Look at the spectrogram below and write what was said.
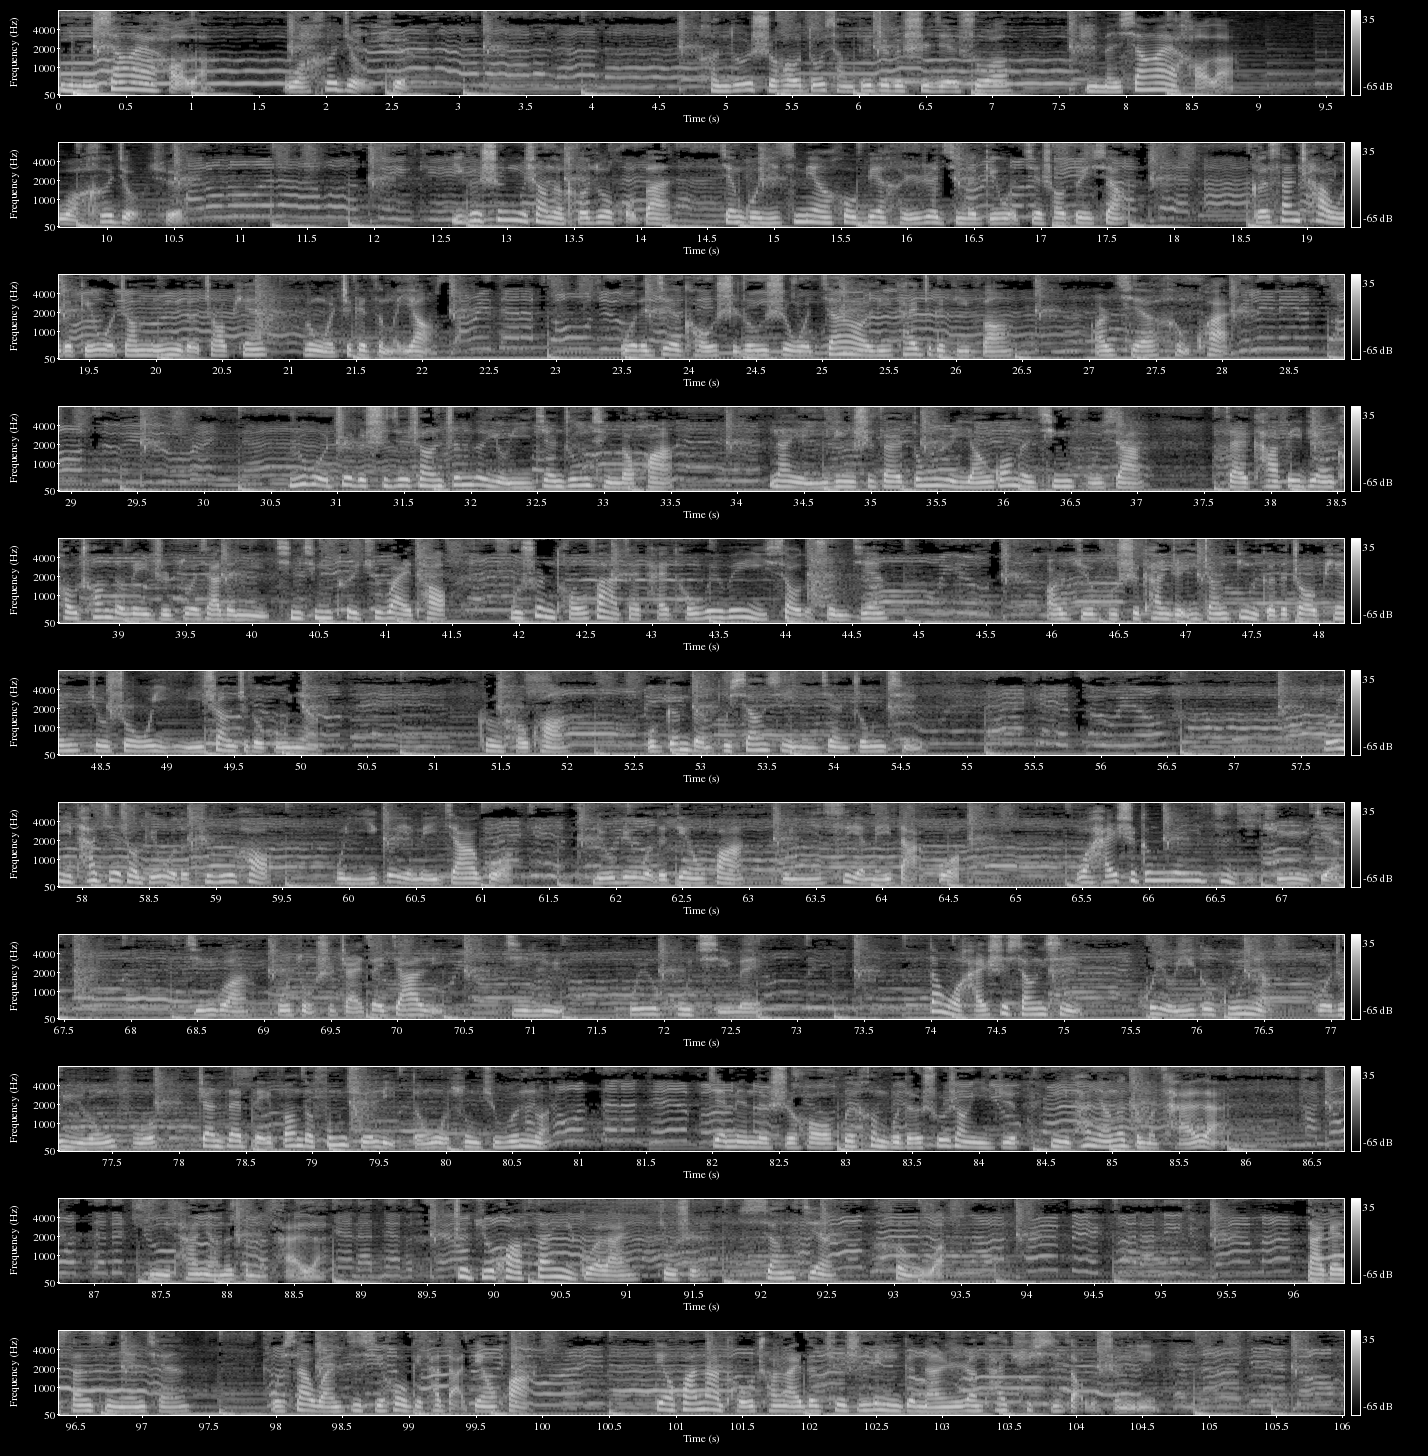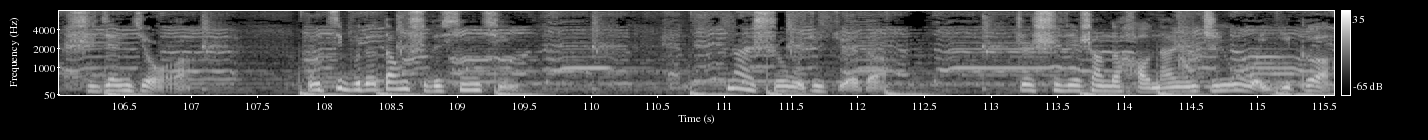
你们相爱好了，我喝酒去。很多时候都想对这个世界说：你们相爱好了，我喝酒去。一个生意上的合作伙伴，见过一次面后便很热情地给我介绍对象，隔三差五地给我张美女的照片，问我这个怎么样。我的借口始终是我将要离开这个地方，而且很快。如果这个世界上真的有一见钟情的话，那也一定是在冬日阳光的轻拂下，在咖啡店靠窗的位置坐下的你，轻轻褪去外套，抚顺头发，再抬头微微一笑的瞬间，而绝不是看着一张定格的照片就说我已迷上这个姑娘。更何况，我根本不相信一见钟情，所以他介绍给我的 QQ 号。我一个也没加过，留给我的电话我一次也没打过，我还是更愿意自己去遇见。尽管我总是宅在家里，几率微乎其微，但我还是相信，会有一个姑娘裹着羽绒服，站在北方的风雪里等我送去温暖。见面的时候会恨不得说上一句：“你他娘的怎么才来？”你他娘的怎么才来？这句话翻译过来就是相见恨晚。大概三四年前，我下晚自习后给他打电话，电话那头传来的却是另一个男人让他去洗澡的声音。时间久了，我记不得当时的心情。那时我就觉得，这世界上的好男人只有我一个。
